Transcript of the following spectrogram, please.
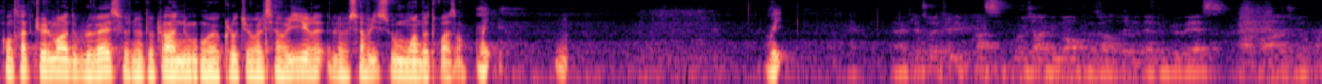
Contractuellement, AWS ne peut pas nous clôturer le, le service sous moins de trois ans. Oui. Oui. Quels ont été les principaux arguments en faveur d'AWS par rapport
